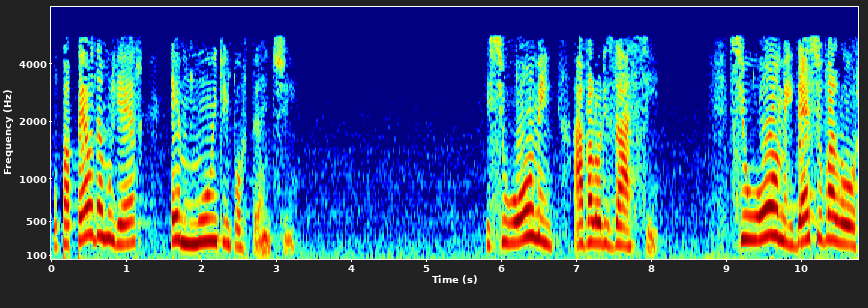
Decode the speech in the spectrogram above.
o papel da mulher é muito importante. E se o homem a valorizasse, se o homem desse o valor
